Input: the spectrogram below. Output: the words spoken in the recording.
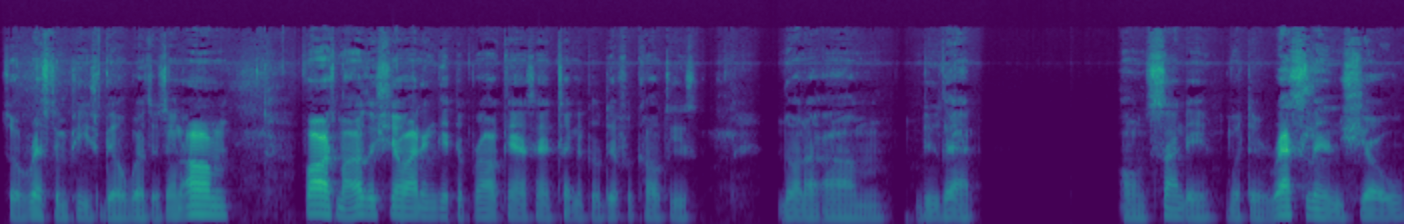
So rest in peace, Bill Withers. And um, far as my other show, I didn't get to broadcast, had technical difficulties. Gonna um do that on Sunday with the wrestling show.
